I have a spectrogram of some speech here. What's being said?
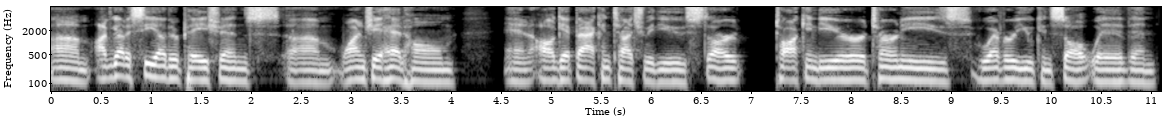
Um, I've got to see other patients. Um, why don't you head home? And I'll get back in touch with you. Start talking to your attorneys, whoever you consult with, and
